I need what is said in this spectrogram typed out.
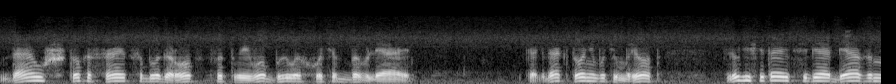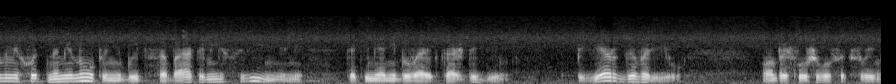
Да уж, что касается благородства, то его было хоть отбавляй. Когда кто-нибудь умрет, люди считают себя обязанными хоть на минуту не быть собаками и свиньями, какими они бывают каждый день. Пьер говорил. Он прислушивался к своим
